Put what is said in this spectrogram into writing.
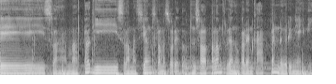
Oke, selamat pagi, selamat siang, selamat sore, ataupun selamat malam tergantung kalian kapan dengerinnya ini.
